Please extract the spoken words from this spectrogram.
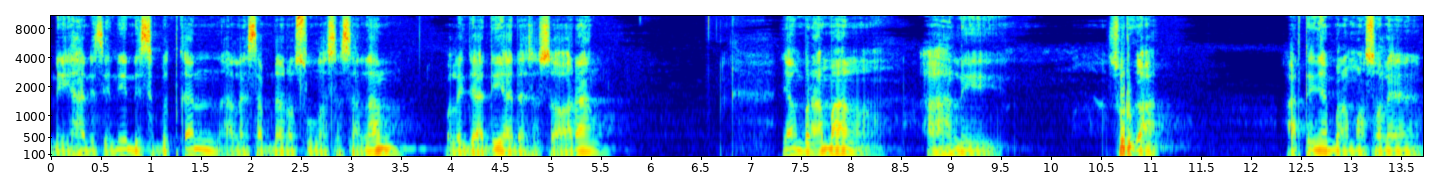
Di hadis ini disebutkan oleh sabda Rasulullah SAW boleh jadi ada seseorang yang beramal ahli surga, artinya beramal soleh,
